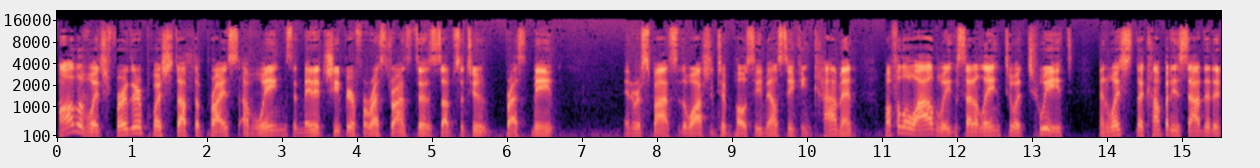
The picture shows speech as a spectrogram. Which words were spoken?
all of which further pushed up the price of wings and made it cheaper for restaurants to substitute breast meat. In response to the Washington Post email seeking comment, Buffalo Wild Wings sent a link to a tweet in which the company sounded a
